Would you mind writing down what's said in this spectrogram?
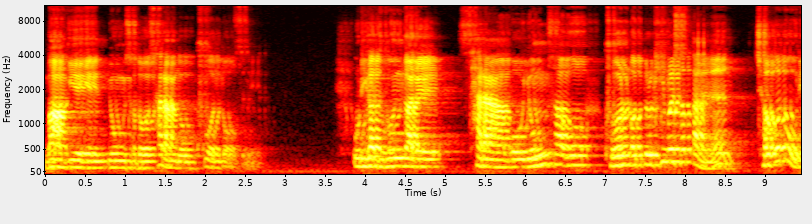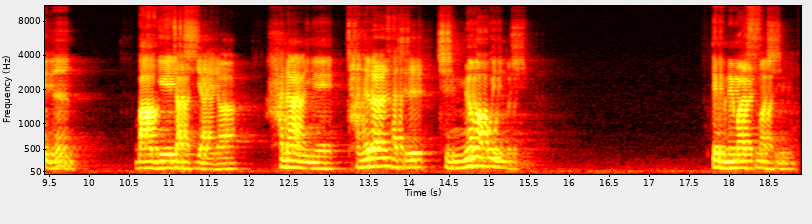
마귀에겐 용서도 사랑도 구원도 없습니다. 우리가 누군가를 사랑하고 용서하고 구원 얻도록 힘을 썼다면 적어도 우리는 마귀의 자식이 아니라 하나님의 자녀라는 사실을 증명하고 있는 것입니다. 때문에 말씀하십니다.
